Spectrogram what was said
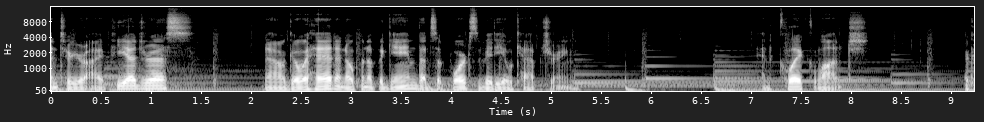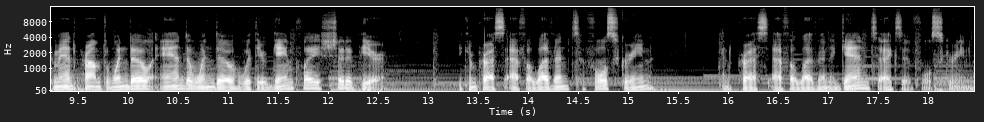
enter your IP address. Now go ahead and open up a game that supports video capturing. And click Launch. A command prompt window and a window with your gameplay should appear. You can press F11 to full screen, and press F11 again to exit full screen.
